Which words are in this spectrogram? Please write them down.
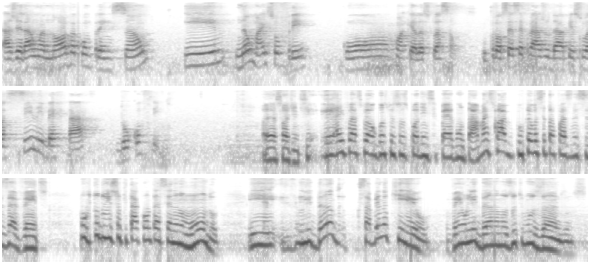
a gerar uma nova compreensão e não mais sofrer com, com aquela situação. O processo é para ajudar a pessoa a se libertar do conflito. Olha só, gente. Aí algumas pessoas podem se perguntar, mas Fábio, por que você está fazendo esses eventos? Por tudo isso que está acontecendo no mundo e lidando, sabendo que eu venho lidando nos últimos anos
